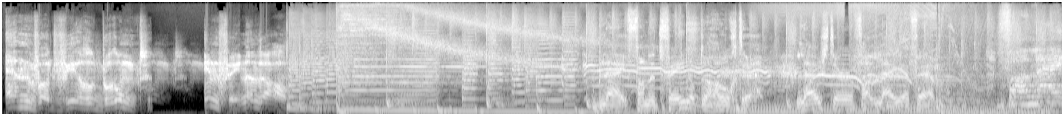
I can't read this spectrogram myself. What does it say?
En wat wereldberoemd in Veenendaal. Blijf van het veen op de hoogte. Luister Vallei FM. Vallei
